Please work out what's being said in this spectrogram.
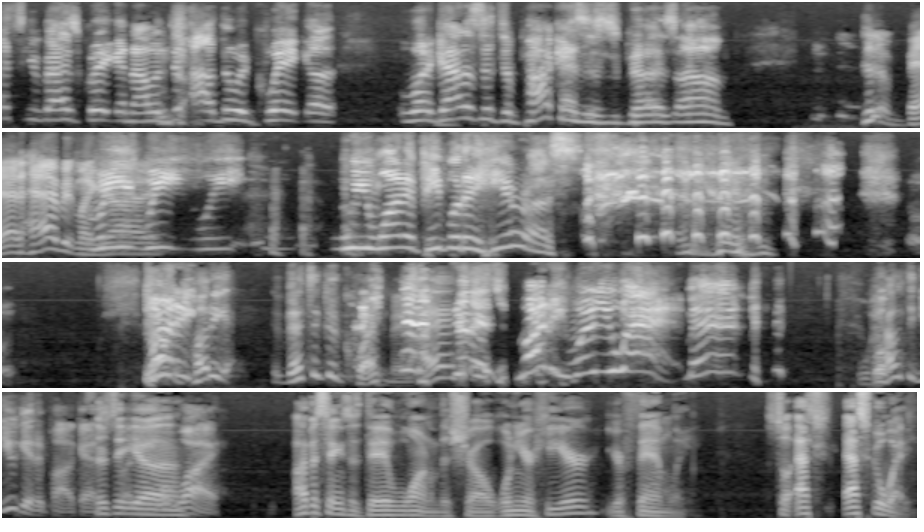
ask you guys quick, and I would do, I'll do it quick. Uh, what got us into podcasts is because um It's a bad habit, my we, guy. we we we wanted people to hear us. Dude, Buddy. Putty, that's a good question, man. I buddy, where you at, man? how did you get a podcast? There's a, uh, Why? I've been saying since day one of the show, when you're here, you're family. So ask ask away.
